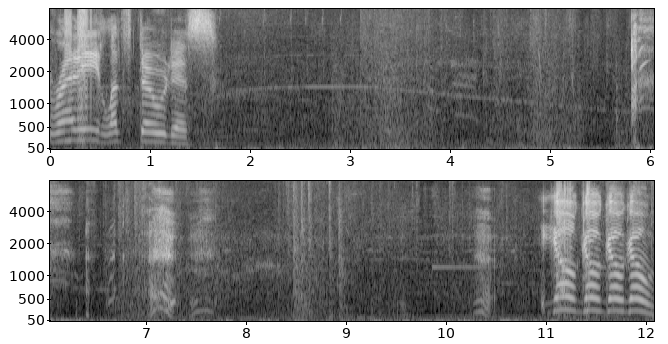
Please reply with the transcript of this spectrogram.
ready? Let's do this. go, go, go, go!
